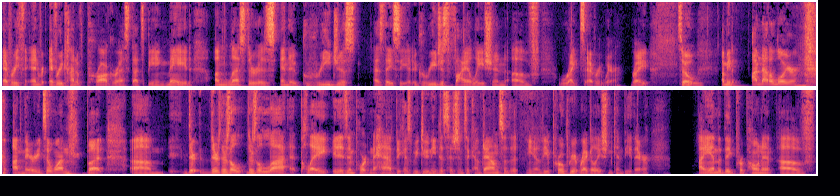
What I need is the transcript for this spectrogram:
everything and every kind of progress that's being made unless there is an egregious, as they see it, egregious violation of rights everywhere, right? So, mm. I mean, I'm not a lawyer. I'm married to one, but um, there, there, there's a there's a lot at play. It is important to have because we do need decisions to come down so that you know the appropriate regulation can be there. I am a big proponent of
